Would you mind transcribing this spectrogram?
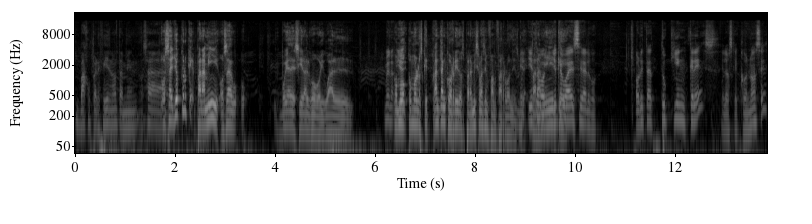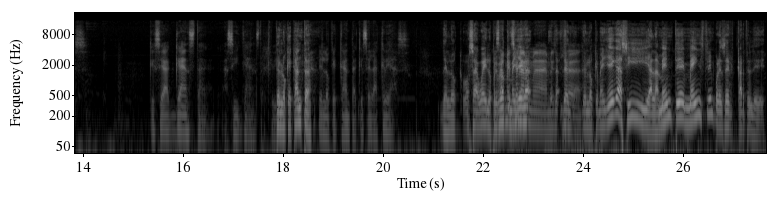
bajo perfil, ¿no? También, o sea... O sea, yo creo que para mí, o sea, voy a decir algo igual Bueno, como, yo- como los que cantan corridos. Para mí se me hacen fanfarrones. Mira, yo, te Para voy, mí yo el te que- voy a decir algo. Ahorita, ¿tú quién crees de los que conoces que sea gangsta? Así gangsta. Que de diga, lo que canta, de lo que canta, que se la creas. De lo, o sea, güey, lo O primero sea, que me llega, ah, me- de, lo que me llega así a la mente mainstream puede ser cártel de,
